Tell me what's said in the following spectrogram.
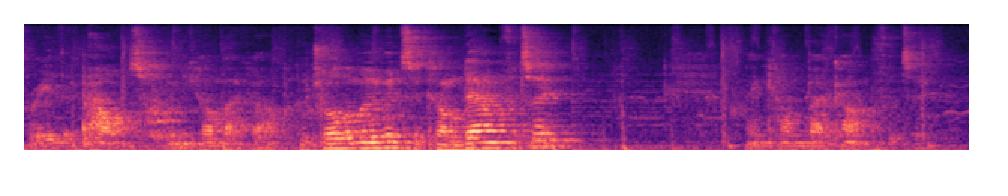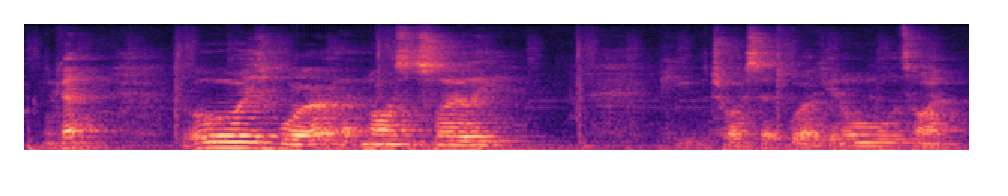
breathe out when you come back up. Control the movement, so come down for two, then come back up for two. Okay? So always work that nice and slowly. Keep the triceps working all the time.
